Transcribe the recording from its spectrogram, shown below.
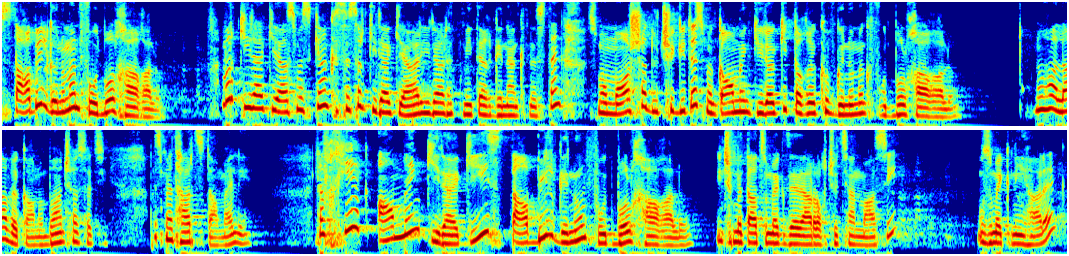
ստաբիլ գնում են ֆուտբոլ խաղալու։ Որ Կիրակի ասում ես, կյանքս էսօր Կիրակի, արի իրար հետ միտեղ գնանք նստենք, ասում եմ, Մաշա, դու չգիտես, մենք ամեն Կիրակի տղեկով գնում ենք ֆուտբոլ խաղալու։ Ну հա լավ է կանոն, բան չասացի։ Բայց մի հատ հարց տամ էլի։ Լավ, խիեք ամեն Կիրակի ստաբիլ գնում ֆուտբոլ խաղալու։ Ինչ մտածում եք ձեր առողջության մասին։ Ուզում եք նիհարեք։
